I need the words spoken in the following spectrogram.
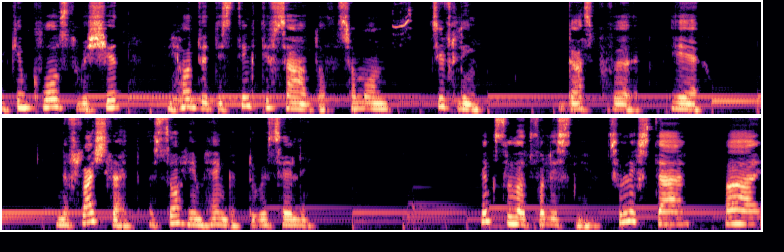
I came close to the shed and heard the distinctive sound of someone stifling gasp for air. In the flashlight, I saw him hang to the ceiling. Thanks a lot for listening. Till next time. Bye.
